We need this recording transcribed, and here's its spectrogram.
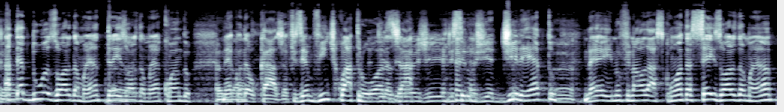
é. até 2 horas da manhã, 3 é. horas da manhã, quando, né, quando é o caso. Já fizemos 24 horas de já de cirurgia direto, é. né? E no final das contas, 6 horas da manhã,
